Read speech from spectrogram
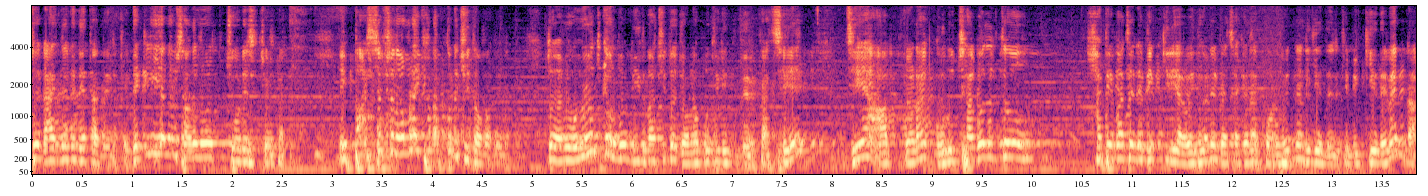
সে রাজনৈতিক নেতাদেরকে দেখলেই যেন সাধারণ মানুষ চোর এসছে ওটা এই পারসেপশন আমরাই খারাপ করেছি তো আমাদের। তো আমি অনুরোধ করব নির্বাচিত জনপ্রতিনিধিদের কাছে যে আপনারা গরু, ছাগল তো হাটে বাজারে বিক্রি হয় ওই ধরনের বেচা কেনা করবেন না, নিজেদেরকে বিক্রিয়ে দেবেন না।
